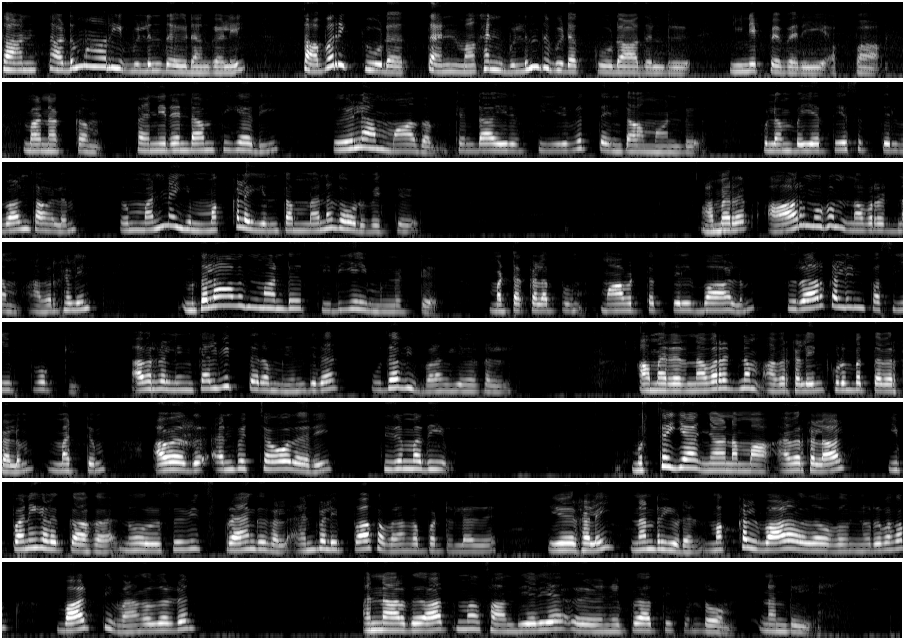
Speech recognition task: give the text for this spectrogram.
தான் தடுமாறி விழுந்த இடங்களில் தவறிக்கூட தன் மகன் விழுந்துவிடக்கூடாதென்று நினைப்பவரே அப்பா. வணக்கம் பன்னிரெண்டாம் திகதி ஏழாம் மாதம் ரெண்டாயிரத்தி இருபத்தைந்தாம் ஆண்டு புலம்பெயர் தேசத்தில் வாழ்ந்தாலும் எம் மண்ணையும் மக்களையும் தம் மனதோடு வைத்து அமரர் ஆறுமுகம் நவரட்னம் அவர்களின் முதலாவது ஆண்டு திதியை முன்னிட்டு மட்டக்களப்பு மாவட்டத்தில் வாழும் சிறார்களின் பசியை போக்கி அவர்களின் கல்வித்தரம் உயர்ந்திட உதவி வழங்கியவர்கள். அமரர் நவரட்னம் அவர்களின் குடும்பத்தவர்களும் மற்றும் அவரது அன்பு சகோதரி திருமதி முத்தையா ஞானம்மா அவர்களால் இப்பணிகளுக்காக நூறு சுவிஸ் பிராங்குகள் அன்பளிப்பாக வழங்கப்பட்டுள்ளது. இவர்களை நன்றியுடன் மக்கள் வாழ உதவும் நிறுவகம் வாழ்த்தி வணங்குவதுடன் அன்னாரது ஆத்ம சாந்தியடைய இறைவனை பிரார்த்திக்கின்றோம். நன்றி.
